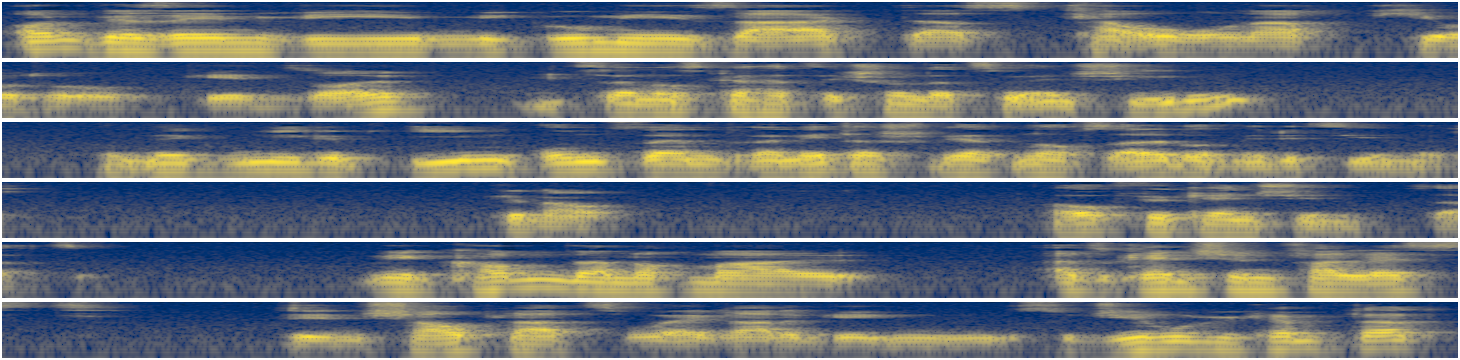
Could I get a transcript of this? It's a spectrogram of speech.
Und wir sehen, wie Migumi sagt, dass Kaoru nach Kyoto gehen soll. Sanosuke hat sich schon dazu entschieden und Megumi gibt ihm und seinem 3-Meter-Schwert noch Salbe und Medizin mit. Genau. Auch für Kenshin, sagt sie. Wir kommen dann nochmal, also Kenshin verlässt den Schauplatz, wo er gerade gegen Sujiro gekämpft hat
